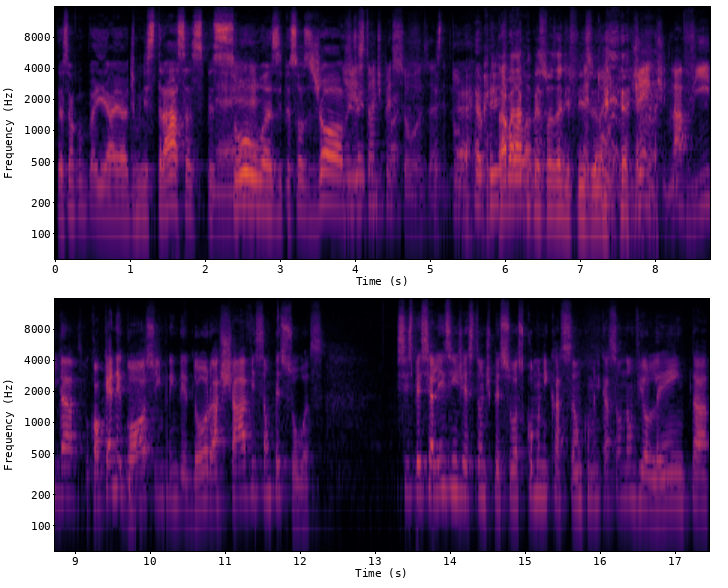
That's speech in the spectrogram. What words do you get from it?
Deve ser uma, e administrar essas pessoas e pessoas jovens. Gestão tem de pessoas, é, tudo. É, é Trabalhar fala, com né? pessoas é É difícil, né? tudo. Gente, na vida, qualquer negócio, empreendedor, a chave são pessoas. Se especialize em gestão de pessoas, comunicação, comunicação não violenta,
